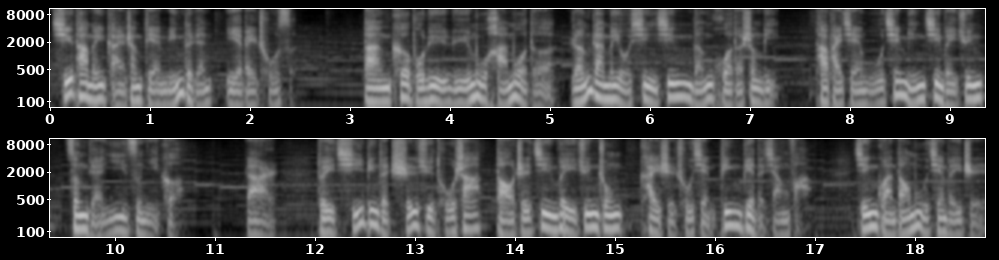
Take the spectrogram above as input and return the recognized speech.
其他没赶上点名的人也被处死。但科普律吕穆罕默德仍然没有信心能获得胜利。他派遣五千名禁卫军增援伊兹尼克，然而。对骑兵的持续屠杀，导致禁卫军中开始出现兵变的想法。尽管到目前为止，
